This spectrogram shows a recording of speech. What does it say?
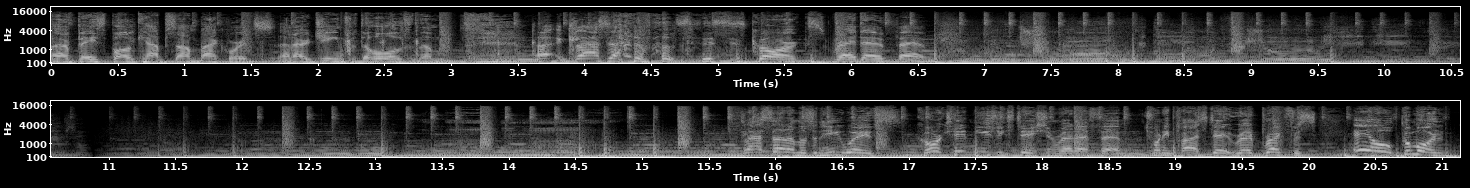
our baseball caps on backwards and our jeans with the holes in them. Uh, Glass Animals, this is Cork's Red FM. Glass Animals and Heat Waves, Cork's hit music station, Red FM. 20 past 8, Red Breakfast. Hey, oh, good morning.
